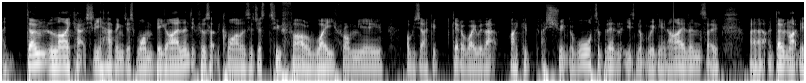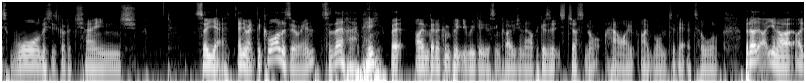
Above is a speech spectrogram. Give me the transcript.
I don't like actually having just one big island. It feels like the koalas are just too far away from you. Obviously, I could get away with that. I could I shrink the water, but then it's not really an island. So uh, I don't like this wall. This has got to change. So yeah, anyway, the koalas are in, so they're happy, but I'm going to completely redo this enclosure now because it's just not how I, I wanted it at all. But, uh, you know, I,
